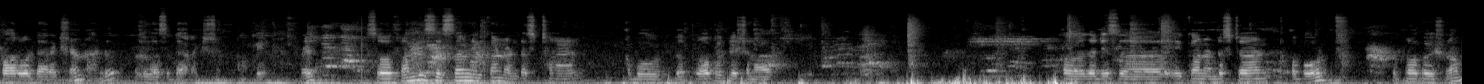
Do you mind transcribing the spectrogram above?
forward direction and reverse direction. Okay right? So from this lesson you can understand about the propagation of uh, that is uh, you can understand about the propagation of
